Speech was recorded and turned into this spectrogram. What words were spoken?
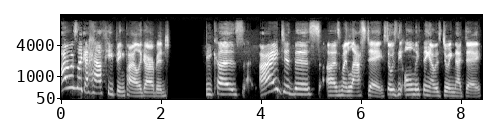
I was like a half heaping pile of garbage because I did this as my last day. So it was the only thing I was doing that day.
